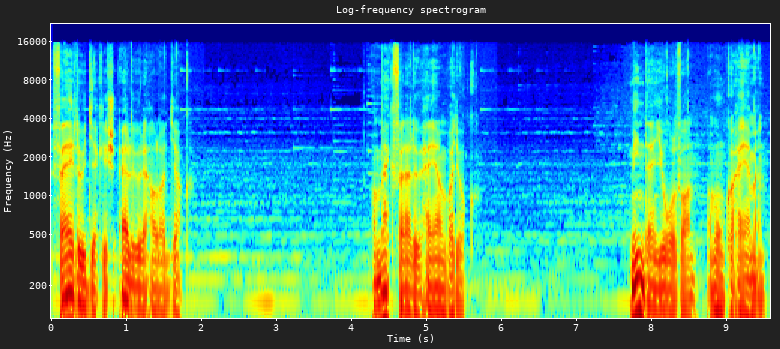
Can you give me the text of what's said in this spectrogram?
fejlődjek és előre haladjak. A megfelelő helyen vagyok. Minden jól van a munkahelyemen.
